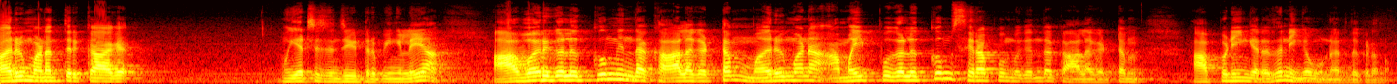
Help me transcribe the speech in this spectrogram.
மறுமணத்திற்காக முயற்சி செஞ்சுக்கிட்டு இருப்பீங்க இல்லையா? அவர்களுக்கும் இந்த காலகட்டம் மறுமண அமைப்புகளுக்கும் சிறப்பு மிகுந்த காலகட்டம் அப்படிங்கிறத நீங்கள் உணர்ந்துக்கிடணும்.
